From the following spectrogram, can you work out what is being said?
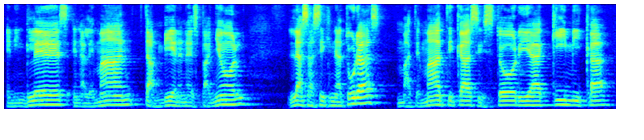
en inglés, en alemán, también en español. Las asignaturas, matemáticas, historia, química,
